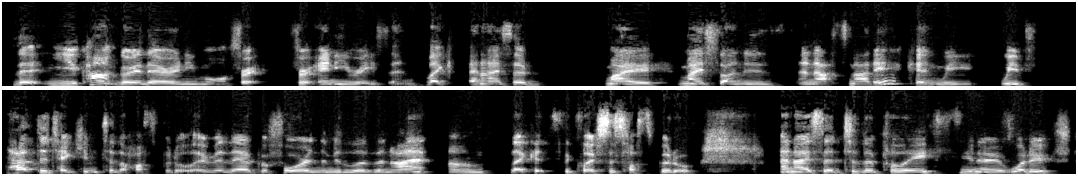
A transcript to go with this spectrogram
that you can't go there anymore for for any reason. Like, and I said, my my son is an asthmatic, and we we've had to take him to the hospital over there before in the middle of the night. Um, like it's the closest hospital. And I said to the police, you know, what if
